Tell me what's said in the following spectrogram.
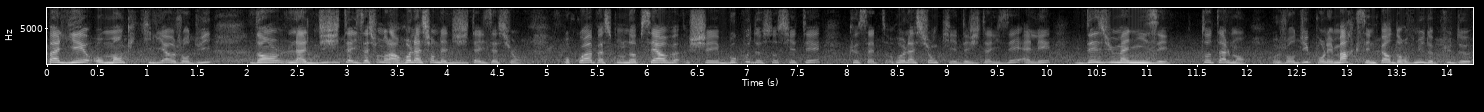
pallier au manque qu'il y a aujourd'hui dans la digitalisation, dans la relation de la digitalisation. Pourquoi? Parce qu'on observe chez beaucoup de sociétés que cette relation qui est digitalisée, elle est déshumanisée totalement. Aujourd'hui, pour les marques, c'est une perte de revenus de plus de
